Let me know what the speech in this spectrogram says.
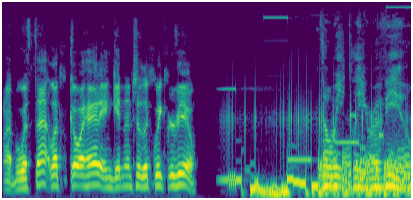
All right, but with that, let's go ahead and get into the quick review. The weekly review.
